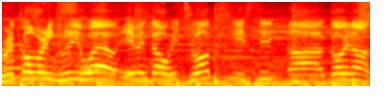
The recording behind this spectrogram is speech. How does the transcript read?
recovering really well. Even though he drops, he's still uh, going on.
